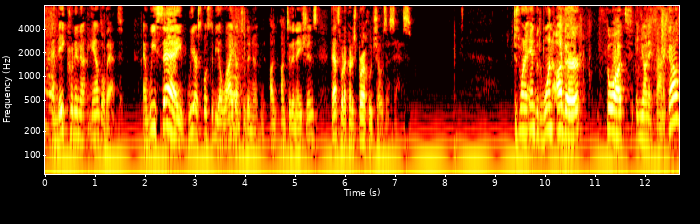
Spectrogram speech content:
and they couldn't handle that. And we say we are supposed to be a light unto the unto the nations. That's what Hakadosh Baruch Hu chose us as. Just want to end with one other thought in Yonei Chanukah,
